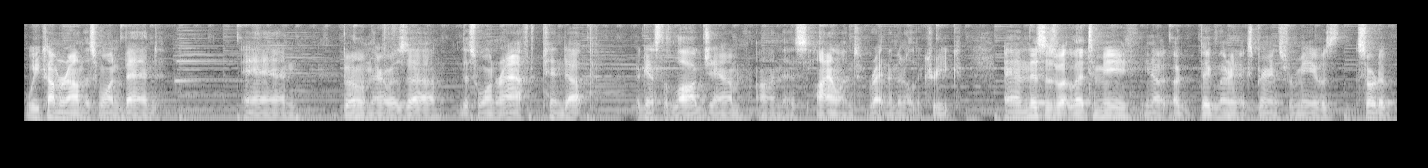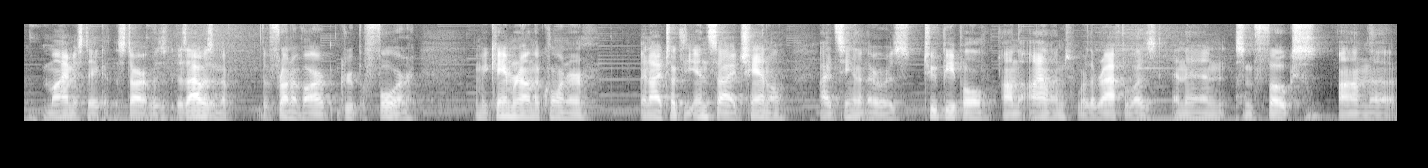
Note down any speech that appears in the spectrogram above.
we come around this one bend, and boom, there was uh, this one raft pinned up against the log jam on this island right in the middle of the creek. And this is what led to me, you know, a big learning experience for me. It was sort of my mistake at the start was as I was in the, the front of our group of four, and we came around the corner, and I took the inside channel. I'd seen that there was two people on the island where the raft was, and then some folks on the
